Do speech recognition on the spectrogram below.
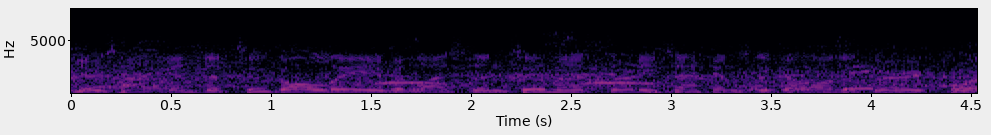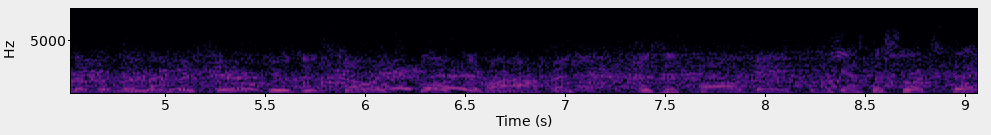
Gives Hopkins a two-goal lead with less than 2 minutes 30 seconds to go in the third quarter. But remember, Syracuse is so explosive on offense. This is Paul Gait. Against the short stick.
